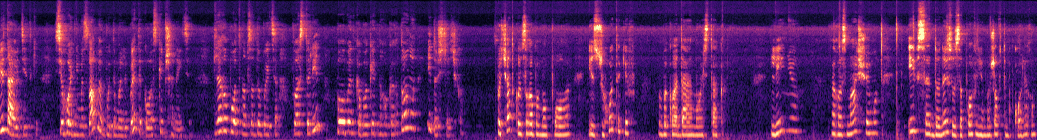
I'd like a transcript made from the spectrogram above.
Вітаю, дітки! Сьогодні ми з вами будемо ліпити колоски пшениці. Для роботи нам знадобиться пластилін, половинка блакитного картону і дощечка. Спочатку зробимо поле із жгутиків, викладаємо ось так лінію, розмащуємо і все донизу заповнюємо жовтим кольором,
